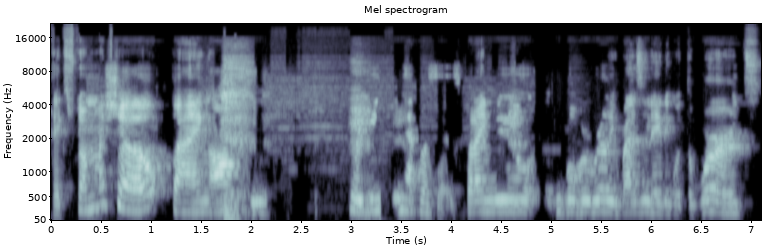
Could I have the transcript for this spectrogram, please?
thanks for coming to my show, buying all these necklaces. But I knew people were really resonating with the words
